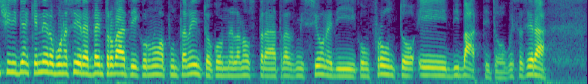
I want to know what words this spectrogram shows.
Amici di Bianco e Nero, buonasera e ben trovati con un nuovo appuntamento con la nostra trasmissione di confronto e dibattito. Questa sera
